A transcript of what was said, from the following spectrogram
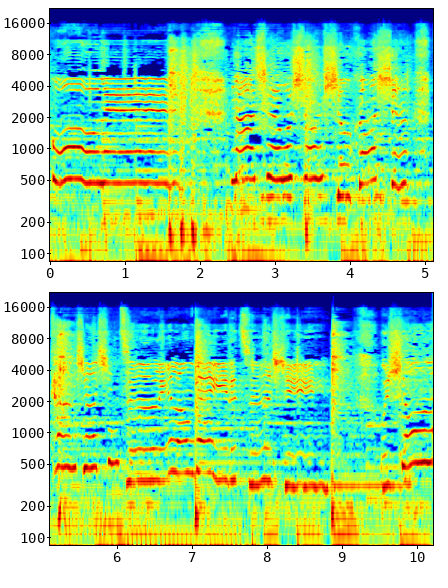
狐狸。那天我双手合十，看着镜子里狼狈的自己，我用了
